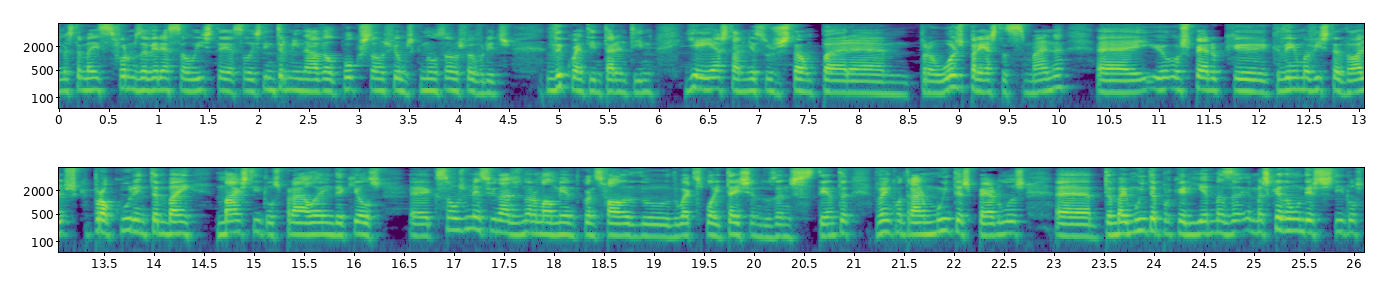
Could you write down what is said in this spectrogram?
mas também se formos a ver essa lista, essa lista interminável, poucos são os filmes que não são os favoritos de Quentin Tarantino, e é esta a minha sugestão para, para hoje, para esta semana. Uh, eu espero que, que deem uma vista de olhos, que procurem também mais títulos para além daqueles eh, que são os mencionados normalmente quando se fala do, do exploitation dos anos 70, vão encontrar muitas pérolas, uh, também muita porcaria, mas, eh, mas cada um destes títulos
